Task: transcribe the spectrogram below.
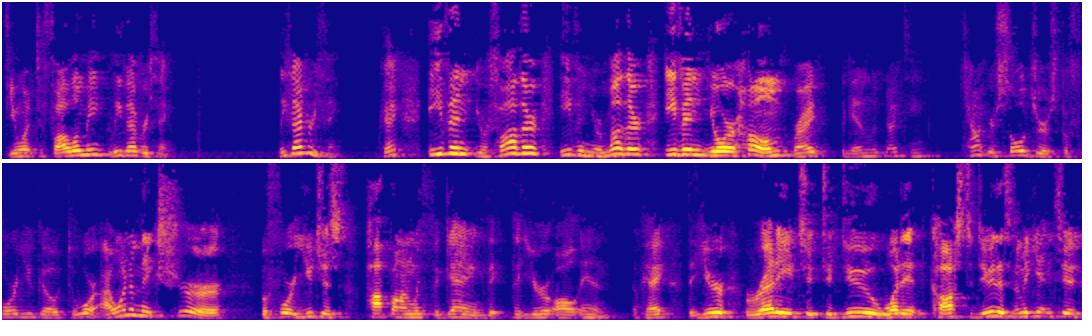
If you want to follow me, leave everything. Leave everything. Okay? Even your father, even your mother, even your home, right? Again, Luke 19. Count your soldiers before you go to war. I want to make sure before you just hop on with the gang that, that you're all in. Okay? That you're ready to, to do what it costs to do this. Let me get into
